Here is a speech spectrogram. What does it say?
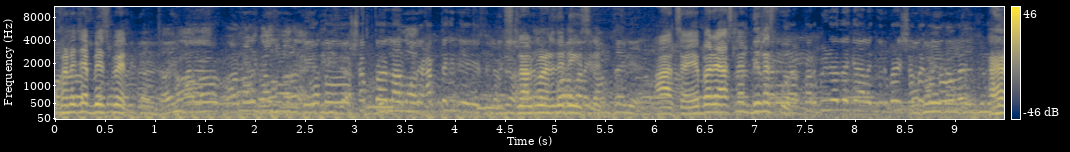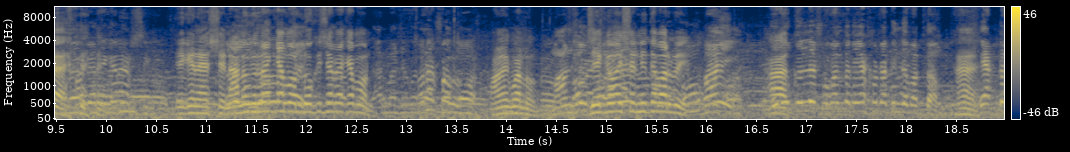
ওখানে যে বেচবেন? লালমাটিতে নিয়ে গেছিলেন। আচ্ছা এবারে আসলেন দিনাজপুর? হ্যাঁ। এখানে আসছেন। আলমগীর ভাই কেমন? লোক হিসাবে কেমন? অনেক ভালো। অনেক ভালো। যে কেউ এসে নিতে পারবে? ভাই। গরু কিনলে সকাল থেকে একশোটা কিনতে পারতাম। হ্যাঁ। একটা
